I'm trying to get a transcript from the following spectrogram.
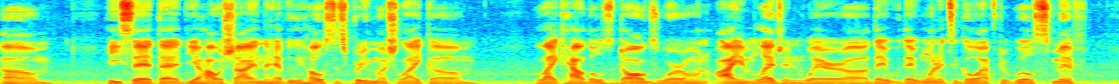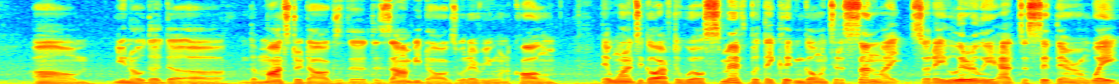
Um, he said that Yahawashi and the Heavenly Host is pretty much like um, like how those dogs were on I Am Legend, where uh, they they wanted to go after Will Smith. Um, you know the the uh, the monster dogs, the the zombie dogs, whatever you want to call them they wanted to go after Will Smith, but they couldn't go into the sunlight. So they literally had to sit there and wait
